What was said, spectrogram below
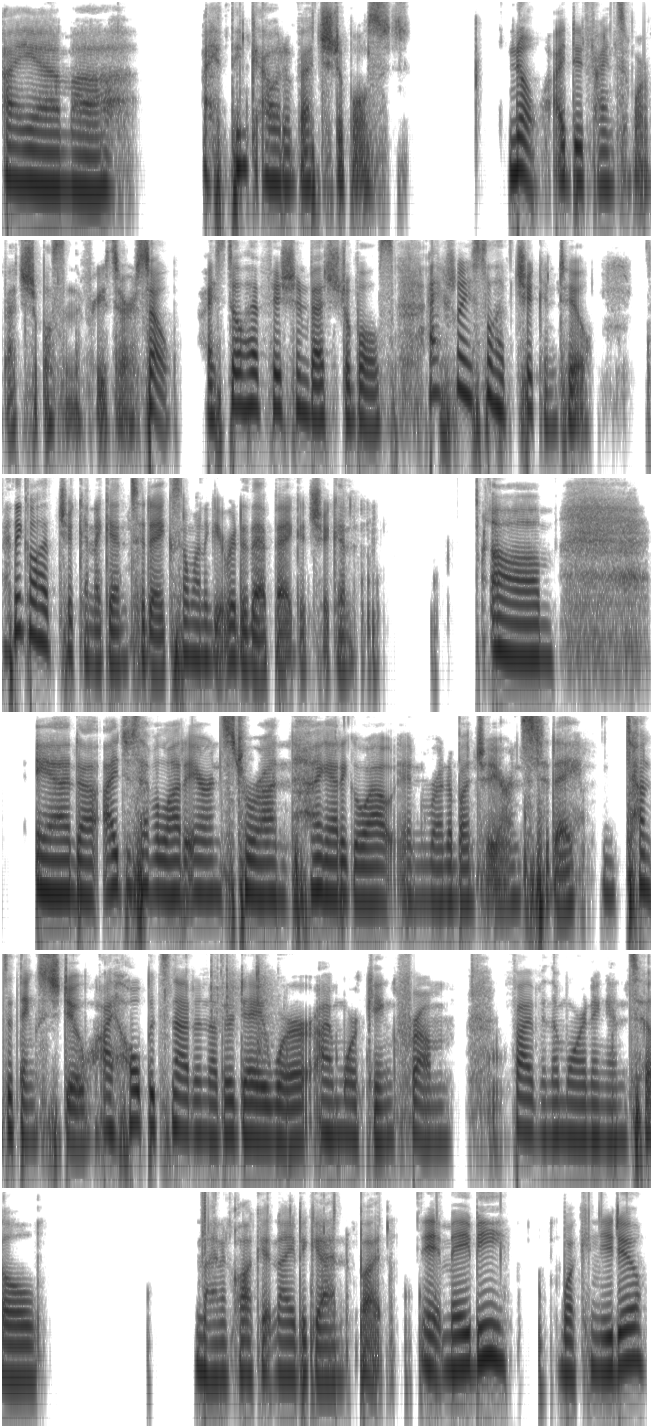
I am, uh, I think out of vegetables. No, I did find some more vegetables in the freezer. So I still have fish and vegetables. Actually, I still have chicken too. I think I'll have chicken again today because I want to get rid of that bag of chicken. Um, and uh, I just have a lot of errands to run. I got to go out and run a bunch of errands today. Tons of things to do. I hope it's not another day where I'm working from five in the morning until nine o'clock at night again, but it may be. What can you do?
